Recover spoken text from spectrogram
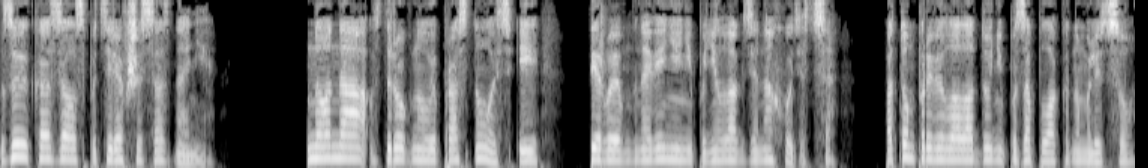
Зоя казалась потерявшей сознание. Но она вздрогнула и проснулась, и в первое мгновение не поняла, где находится. Потом провела ладонью по заплаканному лицу.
